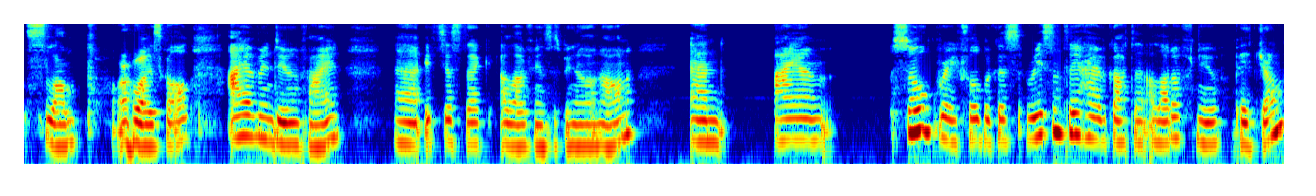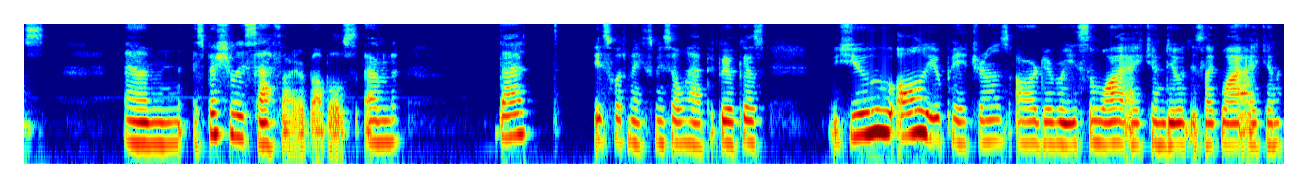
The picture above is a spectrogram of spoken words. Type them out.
slump or what it's called. I have been doing fine. Uh, it's just like a lot of things has been going on, and I am so grateful because recently I have gotten a lot of new patrons, um, especially Sapphire Bubbles, and that is what makes me so happy because you, all you patrons, are the reason why I can do this, like why I can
